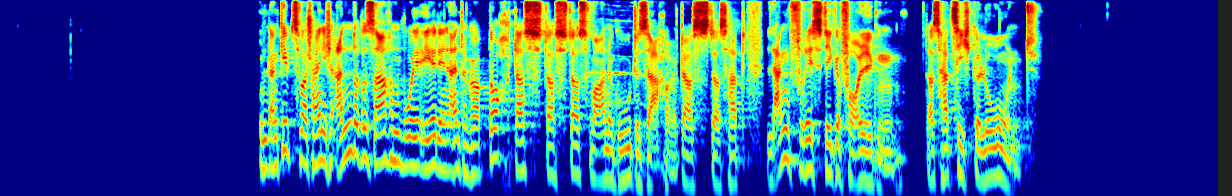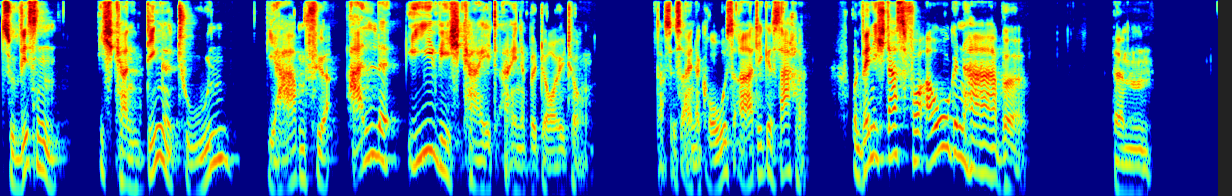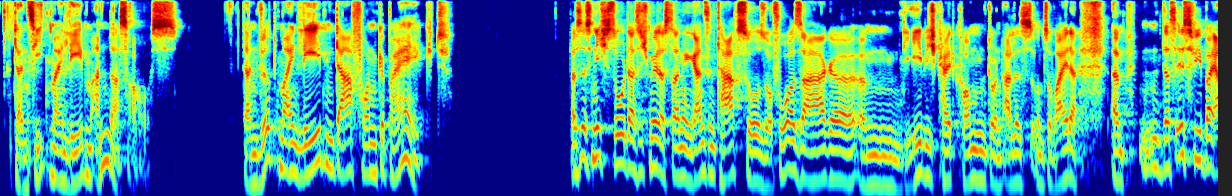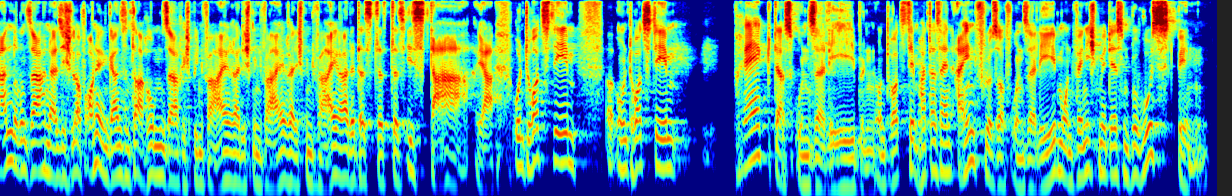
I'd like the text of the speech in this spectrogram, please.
Und dann gibt es wahrscheinlich andere Sachen, wo ihr eher den Eindruck habt, doch, das, das, das war eine gute Sache, das, das hat langfristige Folgen, das hat sich gelohnt. Zu wissen, ich kann Dinge tun, die haben für alle Ewigkeit eine Bedeutung. Das ist eine großartige Sache. Und wenn ich das vor Augen habe, ähm, dann sieht mein Leben anders aus. Dann wird mein Leben davon geprägt. Das ist nicht so, dass ich mir das dann den ganzen Tag so, so vorsage, ähm, die Ewigkeit kommt und alles und so weiter. Ähm, das ist wie bei anderen Sachen. Also ich laufe auch nicht den ganzen Tag rum und sage, ich bin verheiratet, ich bin verheiratet, ich bin verheiratet. Das, das, das ist da, ja. Und trotzdem, und trotzdem prägt das unser Leben und trotzdem hat das einen Einfluss auf unser Leben. Und wenn ich mir dessen bewusst bin,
